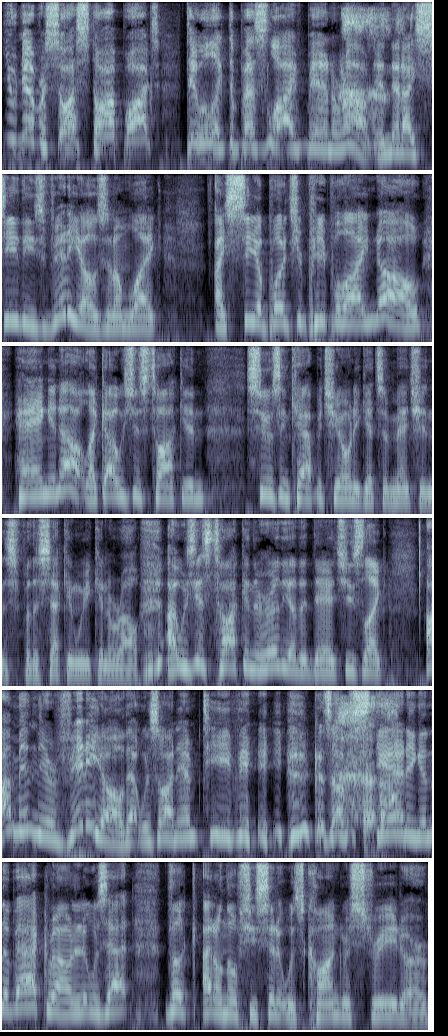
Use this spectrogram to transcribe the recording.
you never saw Stompbox they were like the best live band around and then I see these videos and I'm like I see a bunch of people I know hanging out. Like I was just talking. Susan Cappuccioni gets a mention for the second week in a row. I was just talking to her the other day, and she's like, "I'm in their video that was on MTV because I'm scanning in the background, and it was at the I don't know if she said it was Congress Street or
